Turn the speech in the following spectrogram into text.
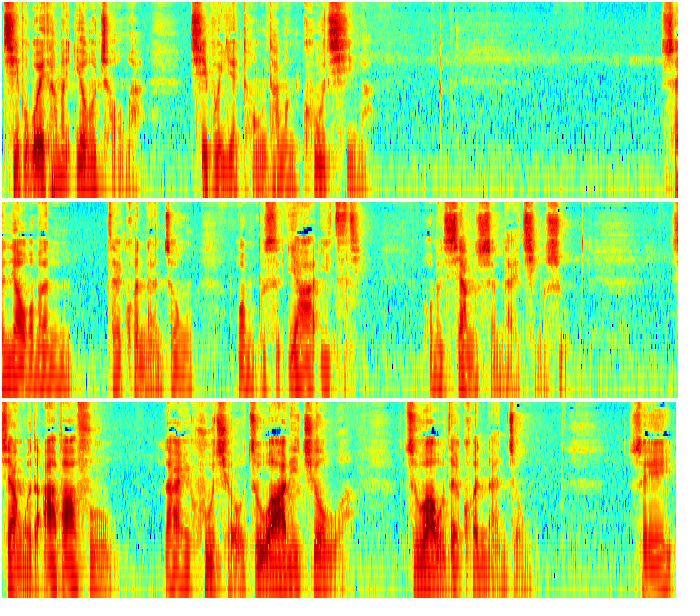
岂不为他们忧愁吗？岂不也同他们哭泣吗？神要我们在困难中，我们不是压抑自己，我们向神来倾诉，向我的阿巴夫。来呼求主啊，你救我！主啊，我在困难中。所以，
